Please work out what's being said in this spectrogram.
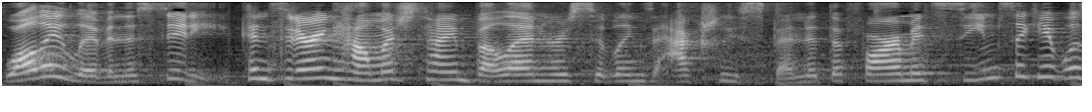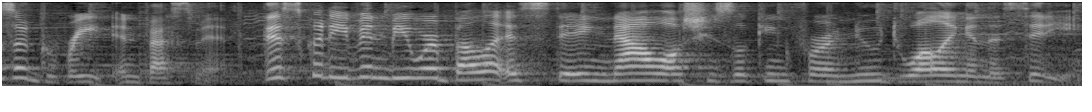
while they live in the city. Considering how much time Bella and her siblings actually spend at the farm, it seems like it was a great investment. This could even be where Bella is staying now while she's looking for a new dwelling in the city.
